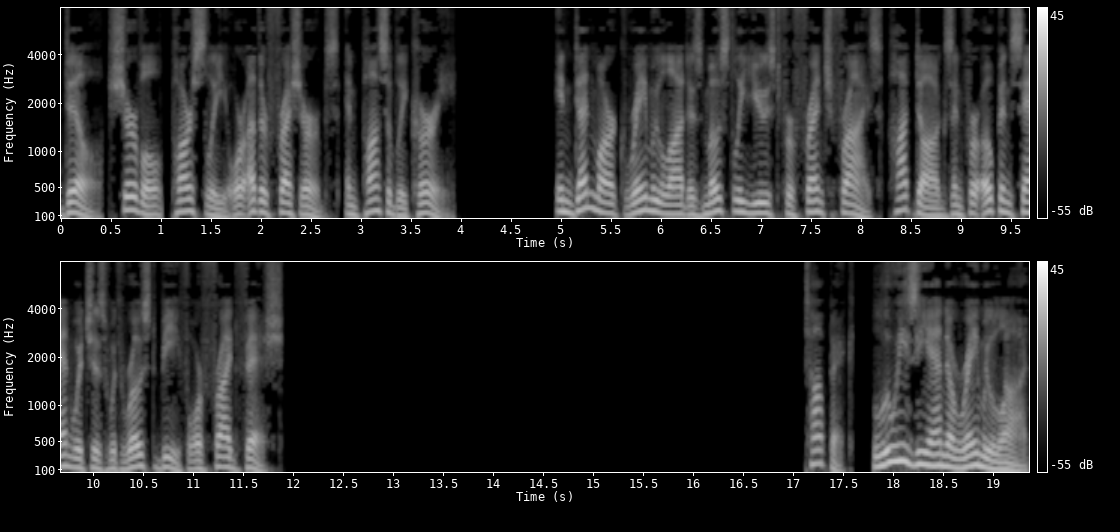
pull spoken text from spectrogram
dill, chervil, parsley or other fresh herbs, and possibly curry. In Denmark remoulade is mostly used for French fries, hot dogs and for open sandwiches with roast beef or fried fish. Louisiana remoulade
